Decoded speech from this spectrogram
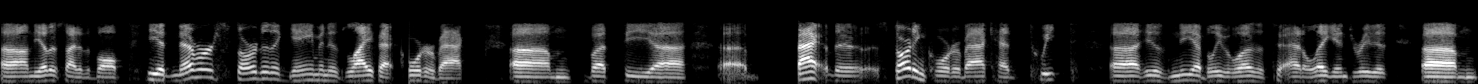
uh, on the other side of the ball. He had never started a game in his life at quarterback, um, but the uh, uh, back the starting quarterback had tweaked uh, his knee, I believe it was, had a leg injury that um,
